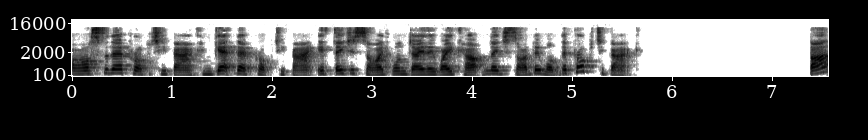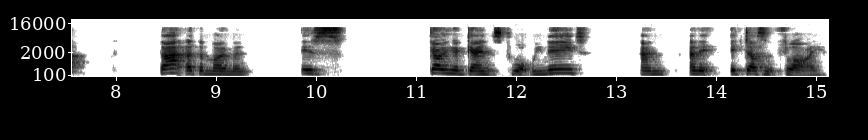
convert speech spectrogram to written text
ask for their property back and get their property back if they decide one day they wake up and they decide they want their property back. But that at the moment is going against what we need and and it, it doesn't fly.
